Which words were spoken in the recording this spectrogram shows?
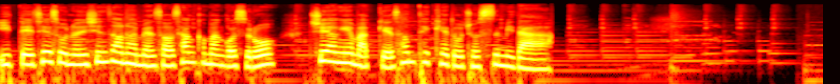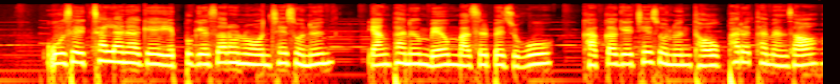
이때 채소는 신선하면서 상큼한 것으로 취향에 맞게 선택해도 좋습니다. 오색 찬란하게 예쁘게 썰어놓은 채소는 양파는 매운맛을 빼주고 각각의 채소는 더욱 파릇하면서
